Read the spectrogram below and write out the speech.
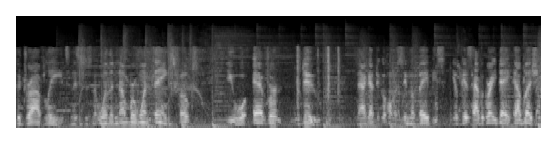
to drive leads. And this is one of the number one things, folks, you will ever do. Now I got to go home and see my babies. You guys have a great day. God bless you.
